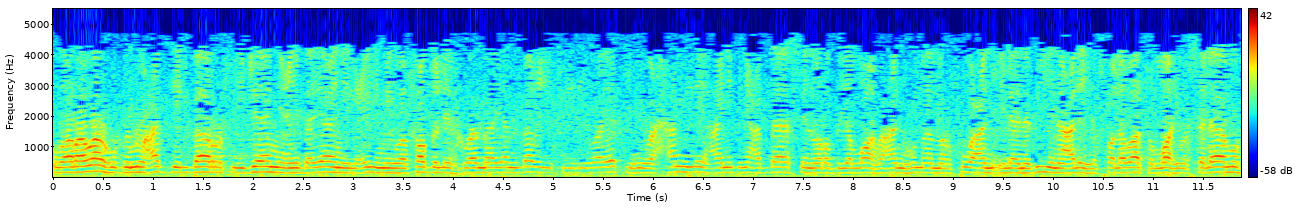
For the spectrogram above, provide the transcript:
ورواه ابن عبد البر في جامع بيان العلم وفضله وما ينبغي في روايته وحمله عن ابن عباس رضي الله عنهما مرفوعا إلى نبينا عليه صلوات الله وسلامه.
